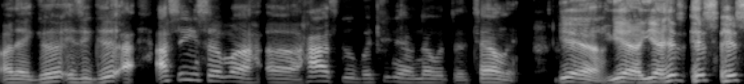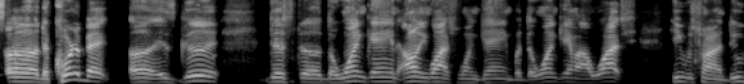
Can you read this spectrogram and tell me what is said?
Are they good? Is he good? I, I seen some uh, uh high school, but you never know what the talent. Yeah, yeah, yeah. His his his uh the quarterback uh is good. Just the the one game I only watched one game, but the one game I watched, he was trying to do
